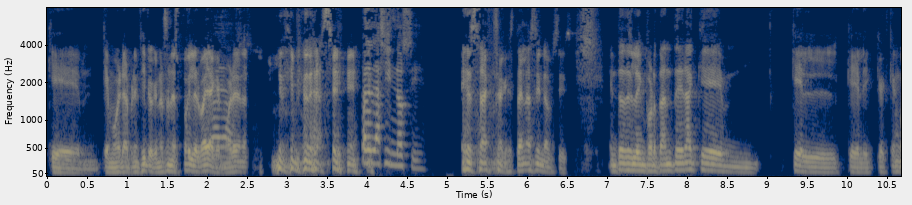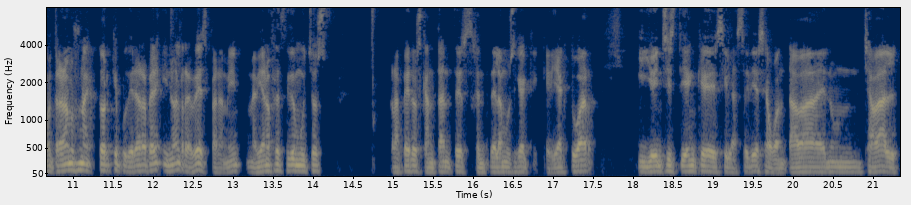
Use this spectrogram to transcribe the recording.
que, muere al principio, que no es un spoiler, vaya, que muere al principio de la serie. Está en la sinopsis. Exacto, que está en la sinopsis. Entonces, lo importante era que, que, encontráramos un actor que pudiera rapear y no al revés. Para mí, me habían ofrecido muchos raperos, cantantes, gente de la música que quería actuar. Y yo insistí en que si la serie se aguantaba en un chaval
